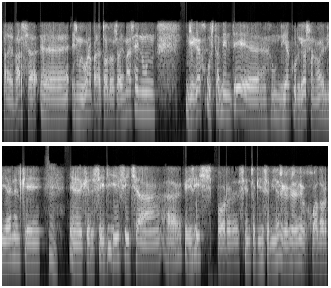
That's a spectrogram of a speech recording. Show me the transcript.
para el Barça. Eh, es muy bueno para todos. Además, en un llega justamente eh, un día curioso, ¿no? El día en el que en el que el City ficha a Grealish por 115 millones, creo que es el jugador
